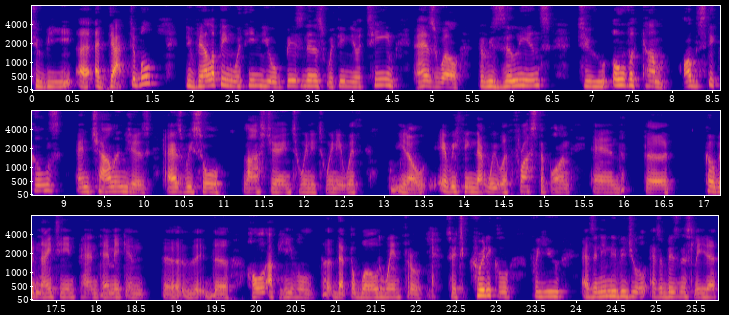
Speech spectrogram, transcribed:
to be uh, adaptable, developing within your business, within your team as well, the resilience to overcome obstacles and challenges as we saw last year in 2020 with, you know, everything that we were thrust upon and the COVID-19 pandemic and the, the, the whole upheaval that the world went through. So it's critical for you as an individual, as a business leader,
